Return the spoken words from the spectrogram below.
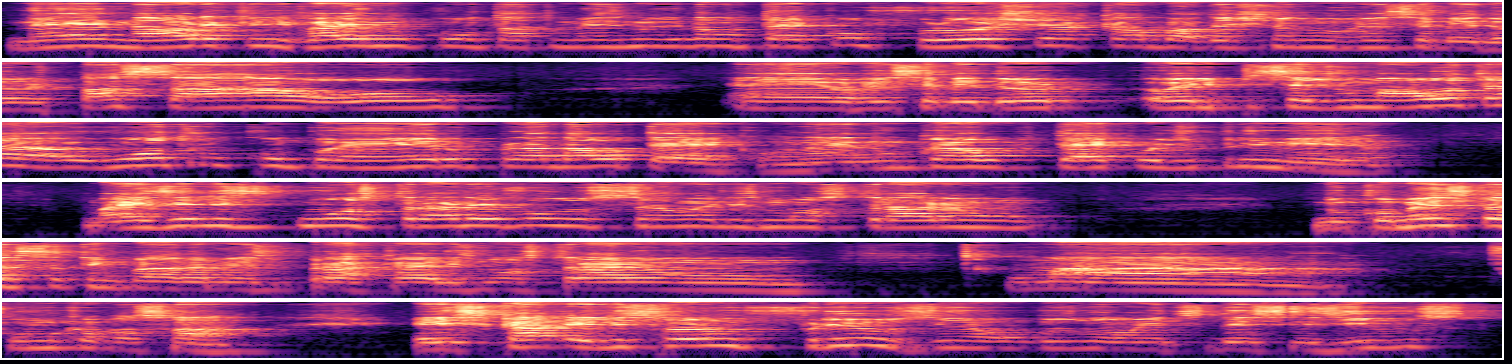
né? Na hora que ele vai no contato mesmo, ele dá um tackle frouxo e acaba deixando o recebedor passar ou é, o recebedor ou ele precisa de uma outra, um outro companheiro para dar o tackle, né? Nunca é o tackle de primeira. Mas eles mostraram evolução, eles mostraram no começo dessa temporada mesmo para cá, eles mostraram uma como que eu posso falar? Eles, eles foram frios em alguns momentos decisivos,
